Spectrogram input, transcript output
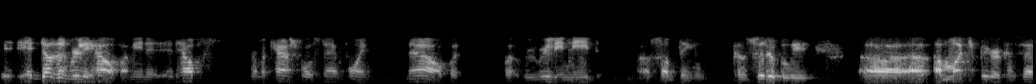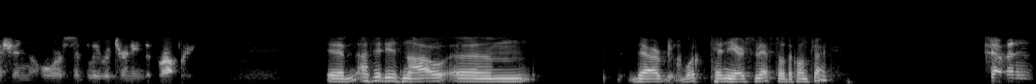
it, it doesn't really help. I mean, it, it helps from a cash flow standpoint now, but but we really need uh, something considerably uh, a much bigger concession or simply returning the property. Um, As it is now, um, there are, what, 10 years left of the contract? Seven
